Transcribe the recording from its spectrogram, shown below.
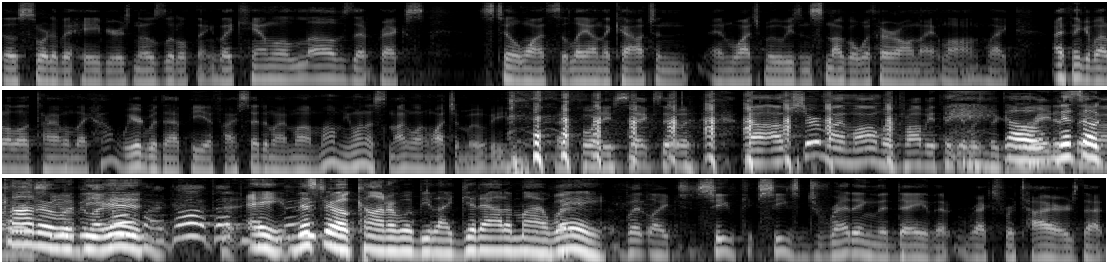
those sort of behaviors and those little things. Like Kamala loves that Rex still wants to lay on the couch and, and watch movies and snuggle with her all night long. Like I think about it all the time. I'm like, how weird would that be if I said to my mom, "Mom, you want to snuggle and watch a movie?" At 46, it would. Now I'm sure my mom would probably think it was the oh, greatest. Miss O'Connor would, would, be, like, in. Oh my god! That'd hey, Mr. O'Connor would be like, "Get out of my but, way." But like she she's dreading the day that Rex retires that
